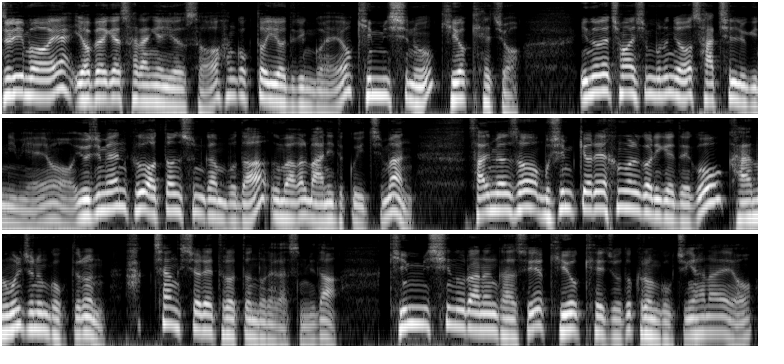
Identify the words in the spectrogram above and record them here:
드리머의 여백의 사랑에 이어서 한 곡 더 이어드린 거예요. 김신우 기억해줘. 이 노래 청하신 분은요, 4762님이에요. 요즘엔 그 어떤 순간보다 음악을 많이 듣고 있지만, 살면서 무심결에 흥얼거리게 되고 감흥을 주는 곡들은 학창시절에 들었던 노래 같습니다. 김신우라는 가수의 기억해줘도 그런 곡 중에 하나예요.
